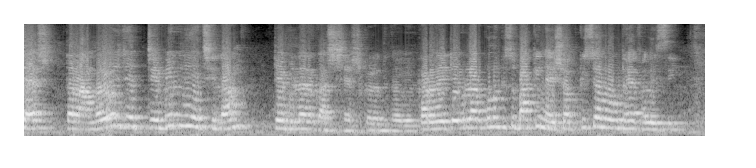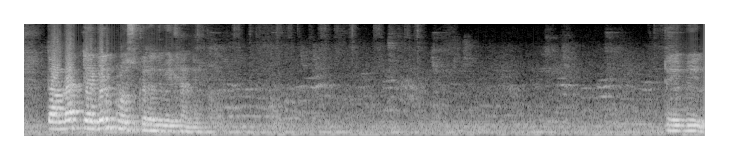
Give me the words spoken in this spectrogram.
শেষ, তাহলে আমরা ওই যে টেবিল নিয়েছিলাম টেবিলের কাজ শেষ করে দিতে হবে। কারণ এই টেবিল আর কোনো কিছু বাকি নাই সবকিছু আমরা উঠে ফেলেছি। তো আমরা টেবিল ক্লোজ করে দেবো এখানে। টেবিল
